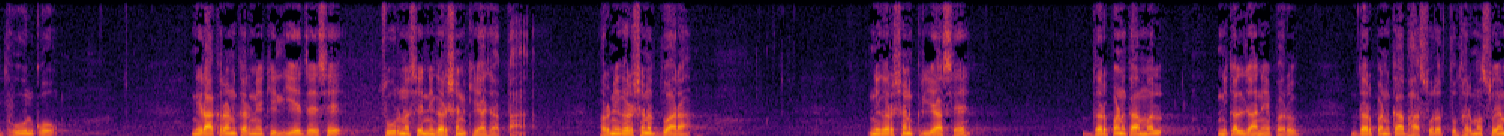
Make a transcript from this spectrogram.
धूल को निराकरण करने के लिए जैसे चूर्ण से निघर्षण किया जाता है। और निघर्षण द्वारा निघर्षण क्रिया से दर्पण का मल निकल जाने पर दर्पण का भास्वरत्व धर्म स्वयं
